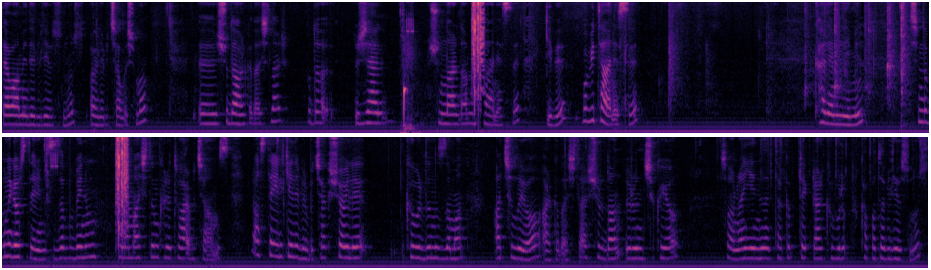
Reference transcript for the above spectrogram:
devam edebiliyorsunuz. Öyle bir çalışma. E, şu da arkadaşlar. Bu da jel şunlardan bir tanesi gibi. Bu bir tanesi. Kalemliğimin. Şimdi bunu göstereyim size. Bu benim kalem açtığım kretuar bıçağımız. Biraz tehlikeli bir bıçak. Şöyle kıvırdığınız zaman açılıyor arkadaşlar. Şuradan ürün çıkıyor. Sonra yenine takıp tekrar kıvırıp kapatabiliyorsunuz.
